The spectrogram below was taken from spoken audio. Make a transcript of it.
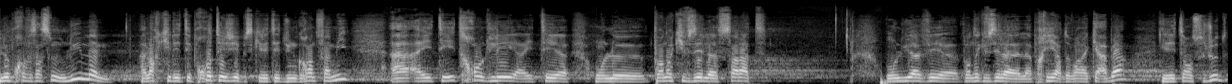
Le professeur lui-même, alors qu'il était protégé, parce qu'il était d'une grande famille, a, été étranglé, a été, euh, on le, pendant qu'il faisait la salat, on lui avait, euh, pendant qu'il faisait la, la, prière devant la Kaaba, il était en soujoud,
